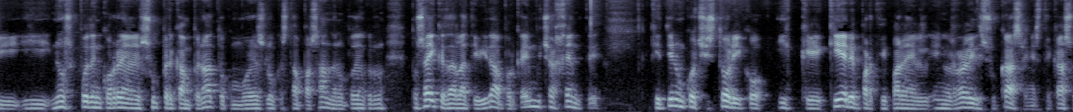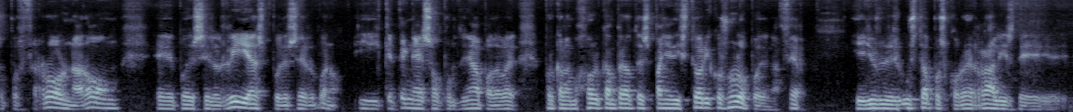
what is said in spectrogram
y, y, no se pueden correr en el supercampeonato, como es lo que está pasando, no pueden correr, pues hay que dar la actividad, porque hay mucha gente que tiene un coche histórico y que quiere participar en el, en el rally de su casa, en este caso, pues Ferrol, Narón, eh, puede ser el Rías, puede ser, bueno, y que tenga esa oportunidad para ver, porque a lo mejor el campeonato de España de históricos no lo pueden hacer. Y a ellos les gusta pues correr rallies de,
